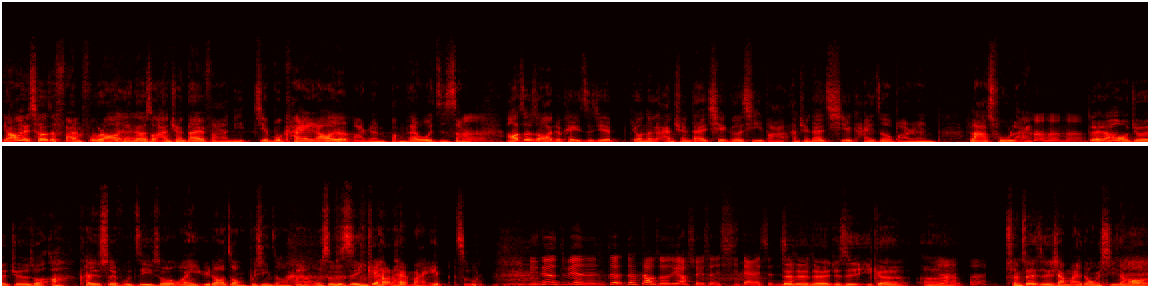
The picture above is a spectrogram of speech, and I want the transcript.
然后你车子翻覆，然后你那个时候安全带反而你解不开，然后又把人绑在位置上，然后这时候他就可以直接用那个安全带切割器把安全带切开之后把人拉出来。对，然后我就会觉得说啊，开始说服自己说，万一遇到这种不幸怎么办？我是不是应该要来买一组？你这个变成这那到时候要随身携带在身上。对对对，就是一个呃。纯粹只是想买东西，然后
